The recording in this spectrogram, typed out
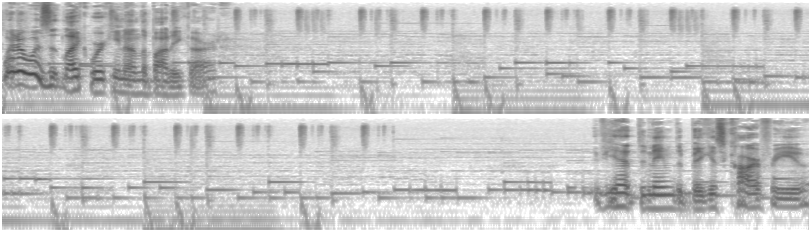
What was it like working on The Bodyguard? To name the biggest car for you,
